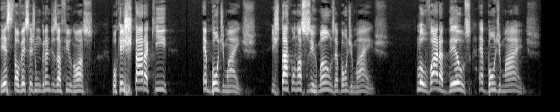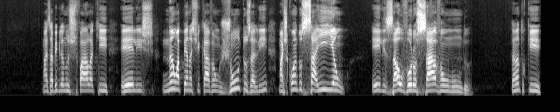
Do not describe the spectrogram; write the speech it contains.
Esse talvez seja um grande desafio nosso, porque estar aqui é bom demais. Estar com nossos irmãos é bom demais. Louvar a Deus é bom demais. Mas a Bíblia nos fala que eles não apenas ficavam juntos ali, mas quando saíam, eles alvoroçavam o mundo. Tanto que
